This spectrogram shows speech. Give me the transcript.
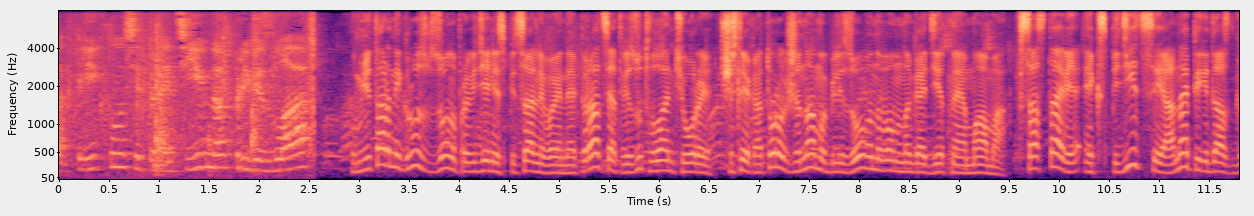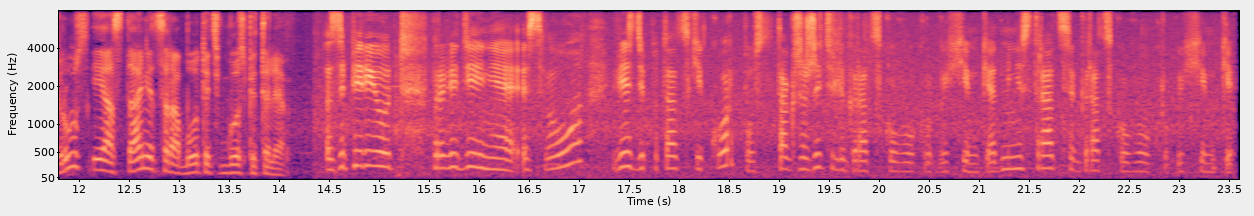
Откликнулась оперативно, привезла. Гуманитарный груз в зону проведения специальной военной операции отвезут волонтеры, в числе которых жена мобилизованного многодетная мама. В составе экспедиции она передаст груз и останется работать в госпитале. За период проведения СВО весь депутатский корпус, также жители городского округа Химки, администрация городского округа Химки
